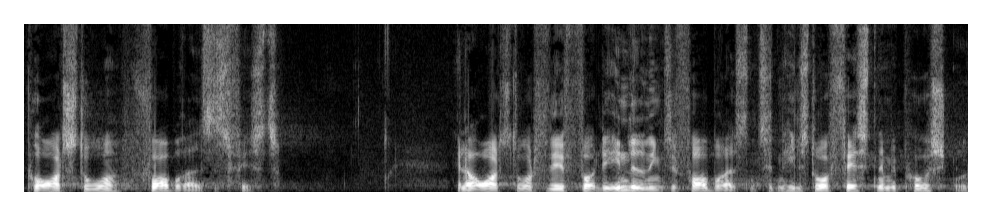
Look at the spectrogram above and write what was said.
på årets store forberedelsesfest. Eller årets store, det er, for, det er indledning til forberedelsen til den helt store fest, nemlig påsken.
